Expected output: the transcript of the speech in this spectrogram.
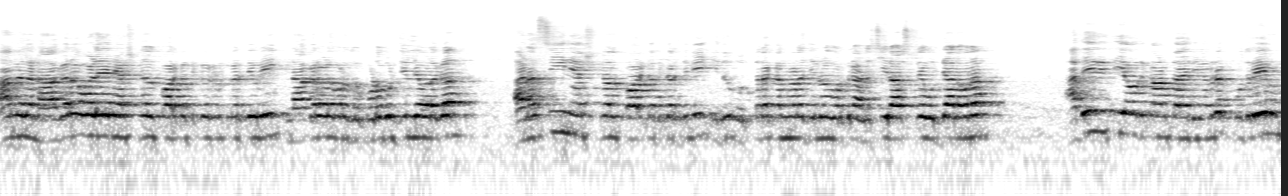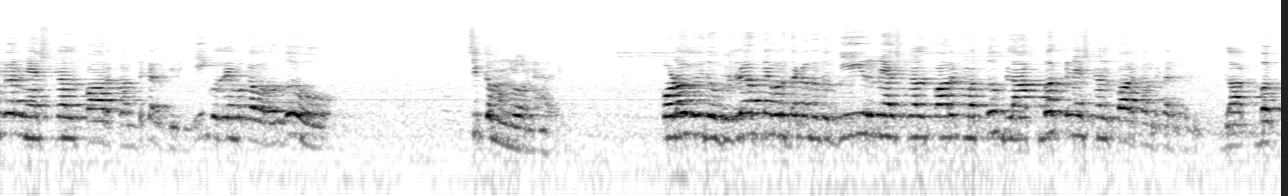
ಆಮೇಲೆ ನಾಗರಹೊಳೆ ನ್ಯಾಷನಲ್ ಪಾರ್ಕ್ ಅಂತ ಕರ್- ಕರಿತೀವ್ರಿ. ನಾಗರಹೊಳೆ ಬರೋದು ಕೊಡಗು ಜಿಲ್ಲೆ ಒಳಗ. ಅಣಸಿ ನ್ಯಾಷನಲ್ ಪಾರ್ಕ್ ಅಂತ ಕರಿತೀವಿ. ಇದು ಉತ್ತರ ಕನ್ನಡ ಜಿಲ್ಲೆ ಬರ್ತಾರೆ ಅಣಸಿ ರಾಷ್ಟ್ರೀಯ ಉದ್ಯಾನವನ ಅದೇ ರೀತಿ ಯಾವ್ದು ಕಾಣ್ತಾ ಇದೀವಿ ಅಂದ್ರೆ ಕುದುರೆಮುಖ ನ್ಯಾಷನಲ್ ಪಾರ್ಕ್ ಅಂತ ಕರಿತೀವಿ. ಈ ಕುದುರೆಮುಖ ಬರೋದು ಚಿಕ್ಕಮಗಳೂರಿನಾಗ ಕೊಡಗು ಇದು ಗುಜರಾತ್ನಾಗ ಬರ್ತಕ್ಕಂಥದ್ದು ಗೀರ್ ನ್ಯಾಷನಲ್ ಪಾರ್ಕ್ ಮತ್ತು ಬ್ಲಾಕ್ ಬಕ್ ನ್ಯಾಷನಲ್ ಪಾರ್ಕ್ ಅಂತ ಕರಿತೀವಿ. ಬ್ಲಾಕ್ ಬಕ್.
